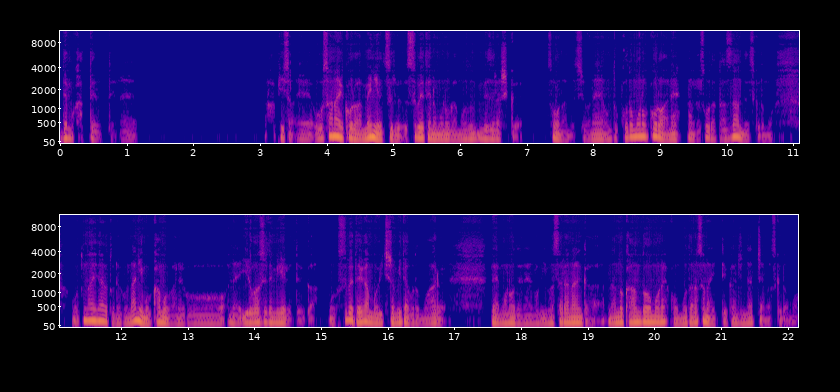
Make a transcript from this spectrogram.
でも買ってるっていうね。あ、P さん、えー、幼い頃は目に映るすべてのものが珍しく、そうなんですよね。ほんと子供の頃はね、なんかそうだったはずなんですけども、大人になるとね、こう何もかもがね、こう、ね、色あせで見えるというか、もうすべてがもう一度見たこともある、ね、ものでね、もう今更なんか、何の感動もね、こうもたらさないっていう感じになっちゃいますけども、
